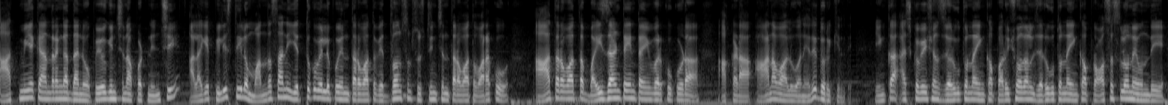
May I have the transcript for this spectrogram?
ఆత్మీయ కేంద్రంగా దాన్ని ఉపయోగించినప్పటి నుంచి అలాగే ఫిలిస్తీన్లు మందసాన్ని ఎత్తుకు వెళ్ళిపోయిన తర్వాత విధ్వంసం సృష్టించిన తర్వాత వరకు ఆ తర్వాత బైజాంటైన్ టైం వరకు కూడా అక్కడ ఆనవాలు అనేది దొరికింది. ఇంకా ఎక్స్కవేషన్స్ జరుగుతున్నాయి ఇంకా పరిశోధనలు జరుగుతున్నాయి ఇంకా ప్రాసెస్లోనే ఉంది.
